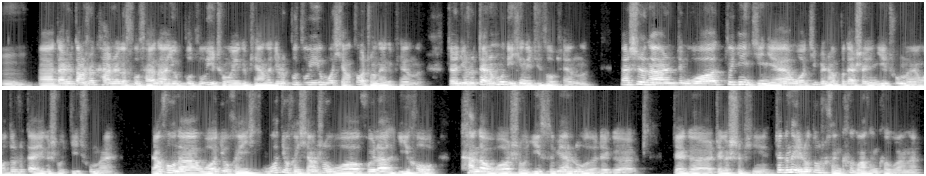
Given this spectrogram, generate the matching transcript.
嗯啊、但是当时看这个素材呢，又不足以成为一个片子，就是不足以我想做成那个片子，这就是带着目的性的去做片子。但是呢，这个我最近几年我基本上不带摄影机出门，我都是带一个手机出门。然后呢，我就很我就很享受我回来以后看到我手机随便录的这个这个这个视频，这个内容都是很客观很客观的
